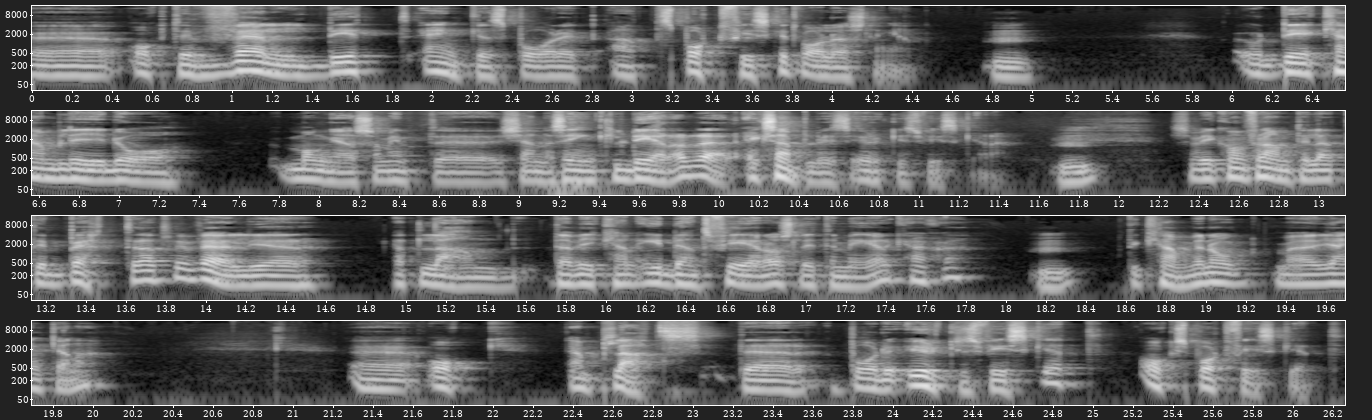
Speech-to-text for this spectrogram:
Eh, och det är väldigt enkelspårigt att sportfisket var lösningen. Mm. Och det kan bli då många som inte känner sig inkluderade där. Exempelvis yrkesfiskare. Mm. Så vi kom fram till att det är bättre att vi väljer ett land där vi kan identifiera oss lite mer kanske. Mm. Det kan vi nog med jänkarna. Eh, och en plats där både yrkesfisket och sportfisket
